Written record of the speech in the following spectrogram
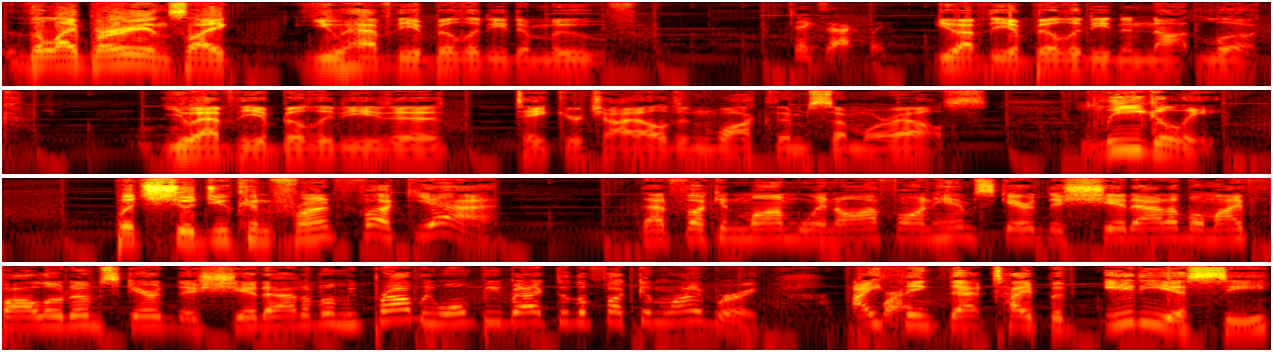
the librarian's like you have the ability to move, Exactly. you have the ability to not look, you have the ability to take your child and walk them somewhere else legally. But should you confront? Fuck yeah. That fucking mom went off on him, scared the shit out of him. I followed him, scared the shit out of him. He probably won't be back to the fucking library. I Right. think that type of idiocy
